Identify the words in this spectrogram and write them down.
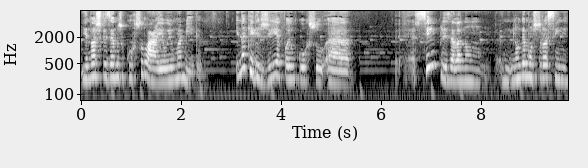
E nós fizemos o curso lá, eu e uma amiga. E naquele dia foi um curso ah, simples, ela não, não demonstrou assim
